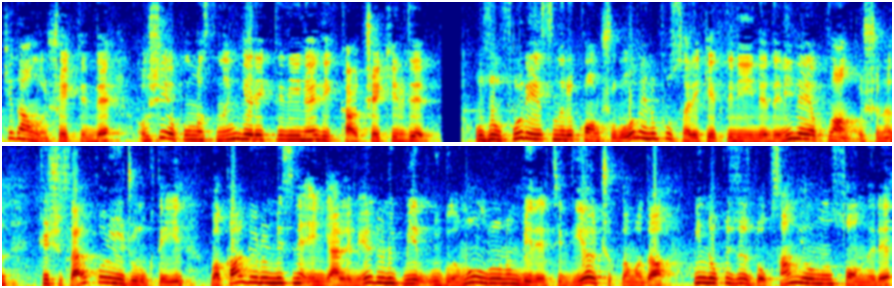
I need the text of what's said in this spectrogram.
iki damla şeklinde aşı yapılmasının gerekliliğine dikkat çekildi. Uzun Suriye sınırı komşuluğu ve nüfus hareketliliği nedeniyle yapılan aşının kişisel koruyuculuk değil, vaka görülmesini engellemeye dönük bir uygulama olduğunun belirtildiği açıklamada 1990 yılının sonları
